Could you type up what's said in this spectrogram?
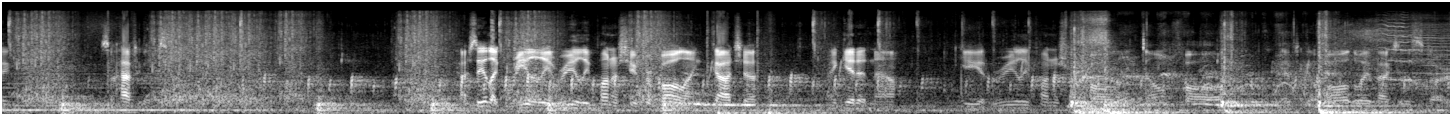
egg. So I have to go this way. Gosh, they like really, really punish you for falling. Gotcha. I get it now. You get really punished for falling. Don't fall. You have to go all the way back to the start.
